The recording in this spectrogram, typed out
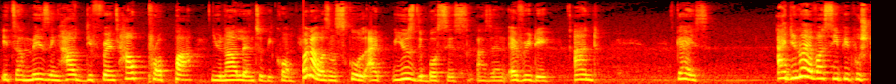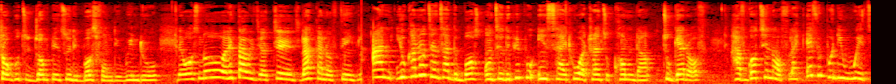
It's amazing how different how proper you now learn to become when i was in school i used the buses as an everyday and guys I did not ever see people struggle to jump into the bus from the window. There was no enter with your change, that kind of thing. And you cannot enter the bus until the people inside who are trying to come down to get off have gotten off. Like everybody waits.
